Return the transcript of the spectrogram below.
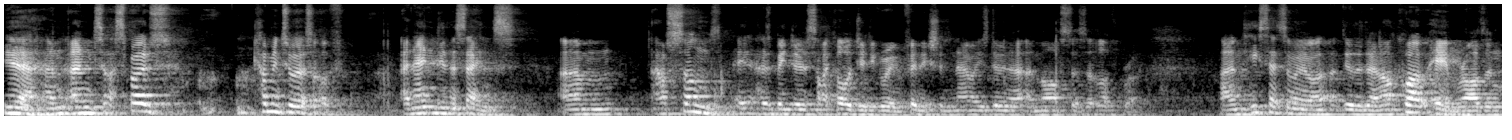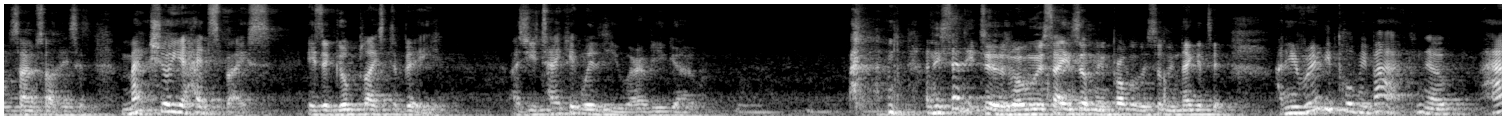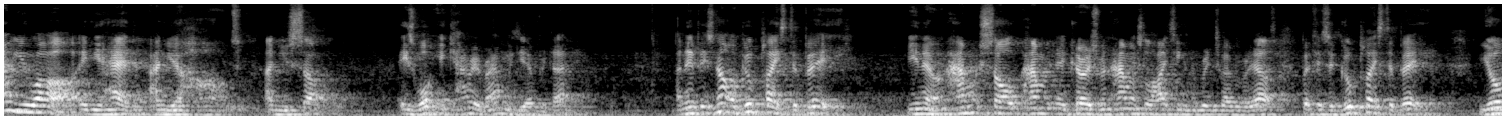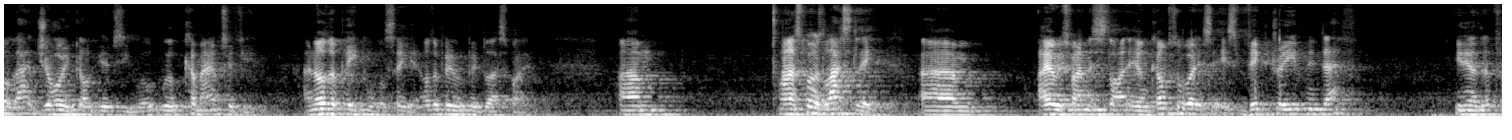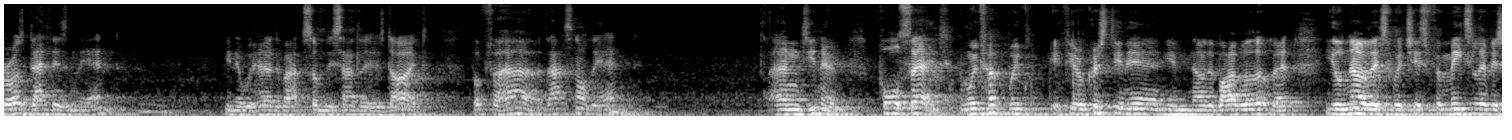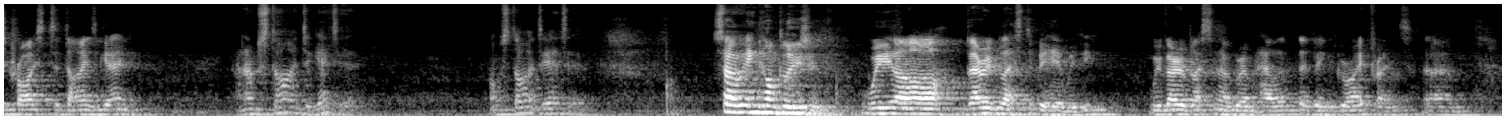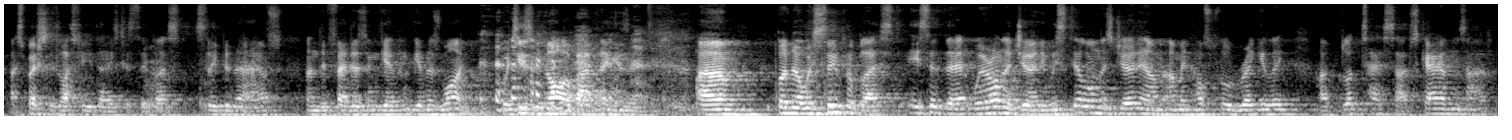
Yeah, and, and I suppose coming to a sort of an end in a sense, um, our son has been doing a psychology degree and finished, and now he's doing a, a master's at Loughborough. And he said something the other day, and I'll quote him rather than say himself. He says, Make sure your headspace is a good place to be as you take it with you wherever you go. and he said it to us when we were saying something, probably something negative. And he really pulled me back. You know, how you are in your head and your heart and your soul is what you carry around with you every day. And if it's not a good place to be, you know, how much salt, how much encouragement, how much light you to bring to everybody else? But if it's a good place to be, your, that joy God gives you will, will come out of you. And other people will see it. Other people will be blessed by it. Um, and I suppose lastly, um, I always find this slightly uncomfortable, but it's, it's victory even in death. You know, that for us, death isn't the end. You know, we heard about somebody sadly who's died, but for her, that's not the end. And you know, Paul said, and we've, heard, we've, if you're a Christian here and you know the Bible a little bit, you'll know this, which is for me to live is Christ, to die is gain. And I'm starting to get it. I'm starting to get it. So, in conclusion, we are very blessed to be here with you. We're very blessed to know Graham and Helen. They've been great friends, um, especially the last few days because they've let us sleep in their house and they've fed us and given, given us wine, which is not a bad thing, is it? Um, but no, we're super blessed. It's that we're on a journey. We're still on this journey. I'm, I'm in hospital regularly. I have blood tests, I have scans, I have,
